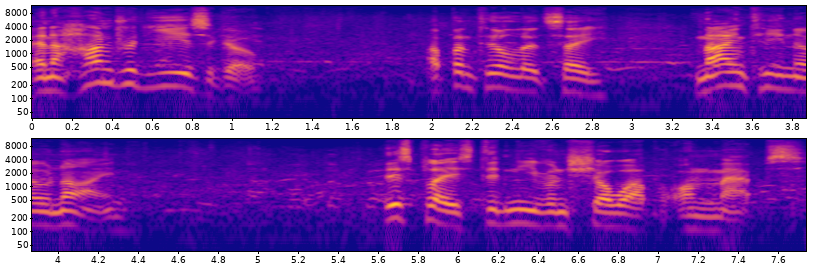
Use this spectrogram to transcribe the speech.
And a hundred years ago, up until let's say 1909, this place didn't even show up on maps.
